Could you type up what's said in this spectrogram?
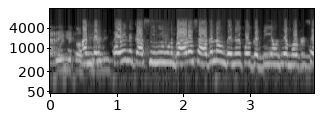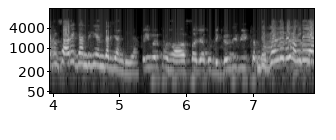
ਕੋਈ ਨਿਕਾਸੀ ਅੰਦਰ ਨਹੀਂ। ਕੋਈ ਨਿਕਾਸੀ ਨਹੀਂ ਹੁਣ ਬਾਹਰੋਂ ਸਾਧਨ ਆਉਂਦੇ ਨੇ ਕੋਈ ਗੱਡੀ ਆਉਂਦੀ ਹੈ ਮੋਟਰਸਾਈਕਲ ਸਾਰੀ ਗੰਦਗੀ ਅੰਦਰ ਜਾਂਦੀ ਹੈ ਕਈ ਵਾਰ ਕੋਈ ਹਾਦਸਾ ਜਾਂ ਕੋਈ ਡਿੱਗਣ ਦੀ ਵੀ ਡਿੱਗਣ ਦੀ ਵੀ ਹੁੰਦੀ ਹੈ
